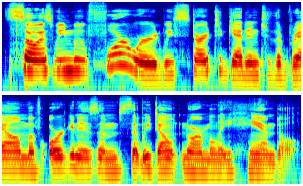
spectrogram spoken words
So, as we move forward, we start to get into the realm of organisms that we don't normally handle.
